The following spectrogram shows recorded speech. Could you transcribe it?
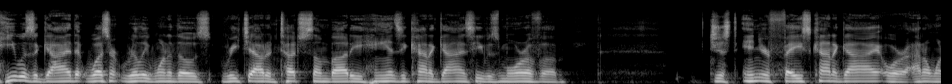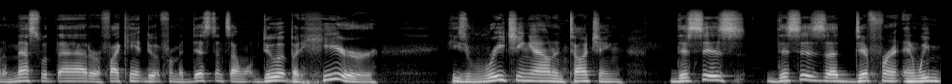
he was a guy that wasn't really one of those reach out and touch somebody, handsy kind of guys. He was more of a just in your face kind of guy, or I don't want to mess with that, or if I can't do it from a distance, I won't do it. But here, he's reaching out and touching. This is this is a different, and we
